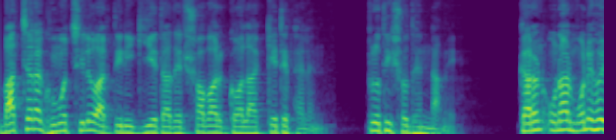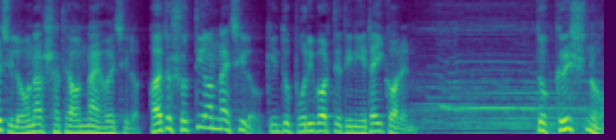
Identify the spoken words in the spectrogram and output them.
বাচ্চারা ঘুমোচ্ছিল আর তিনি গিয়ে তাদের সবার গলা কেটে ফেলেন প্রতিশোধের নামে। কারণ ওনার মনে হয়েছিল, ওনার সাথে অন্যায় হয়েছিল। হয়তো সত্যি অন্যায় ছিল, কিন্তু পরিবর্তে তিনি এটাই করেন। তো কৃষ্ণ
